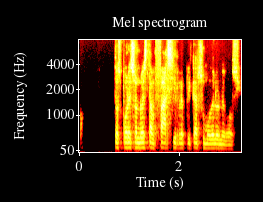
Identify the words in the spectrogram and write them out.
¿no? Entonces, por eso no es tan fácil replicar su modelo de negocio.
